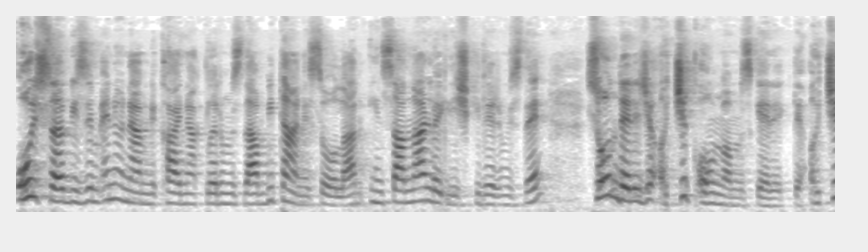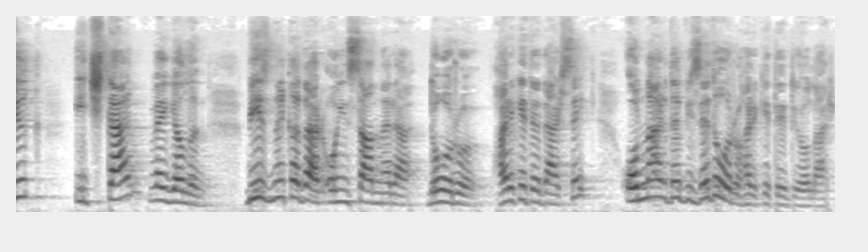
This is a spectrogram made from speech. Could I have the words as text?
Oysa bizim en önemli kaynaklarımızdan bir tanesi olan insanlarla ilişkilerimizde son derece açık olmamız gerekli. Açık, içten ve yalın. Biz ne kadar o insanlara doğru hareket edersek onlar da bize doğru hareket ediyorlar.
